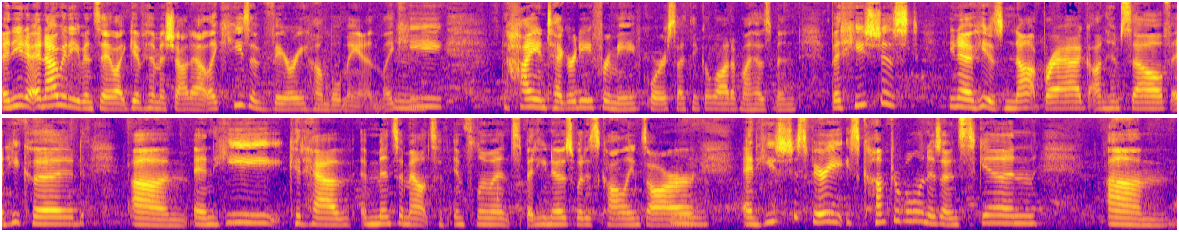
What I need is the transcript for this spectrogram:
and you know, and I would even say like give him a shout out. Like he's a very humble man. Like mm. he high integrity for me, of course. I think a lot of my husband, but he's just you know he does not brag on himself, and he could. Um, and he could have immense amounts of influence, but he knows what his callings are, mm. and he's just very he's comfortable in his own skin. Um,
